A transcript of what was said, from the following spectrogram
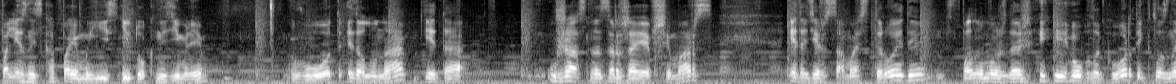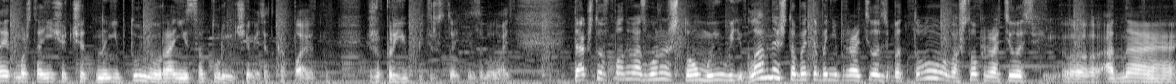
полезные ископаемые есть не только на Земле. Вот, это Луна, это ужасно заржавевший Марс, это те же самые астероиды, вполне может даже и облако Орт, и кто знает, может они еще что-то на Нептуне, Уране и Сатурне чем-нибудь откопают. Же про Юпитер стоит не забывать. Так что вполне возможно, что мы увидим. Главное, чтобы это бы не превратилось бы то, во что превратилась э, одна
